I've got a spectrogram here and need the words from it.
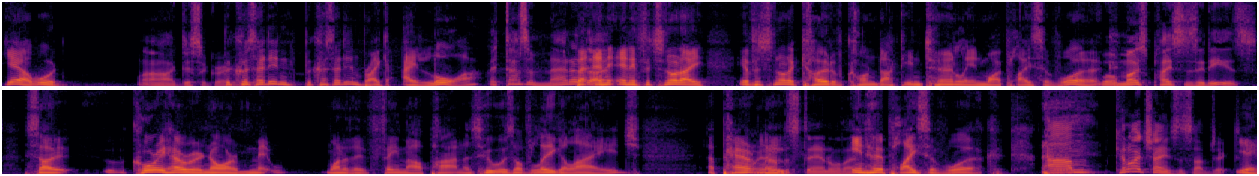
yeah, I would Oh, I disagree. because they didn't because they didn't break a law. it doesn't matter. But though. and, and if it's not a if it's not a code of conduct internally in my place of work, well, most places it is. So Corey I met one of the female partners who was of legal age apparently understand all that. in her place of work. Um, can I change the subject? Yeah,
